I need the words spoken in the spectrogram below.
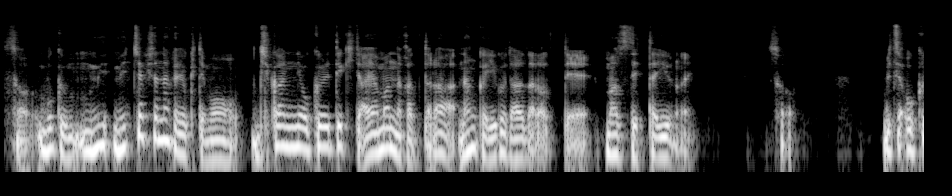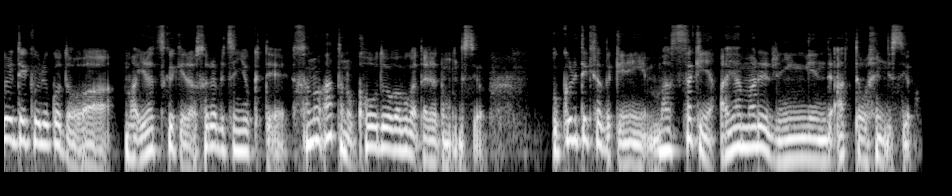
そう、僕め、めちゃくちゃ仲良くても、時間に遅れてきて謝んなかったら、なんか言うことあるだろうって、まず絶対言うのね。そう。別に遅れてくることは、まあ、イラつくけど、それは別に良くて、その後の行動が僕は大事だと思うんですよ。遅れてきた時に、真っ先に謝れる人間であってほしいんですよ。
